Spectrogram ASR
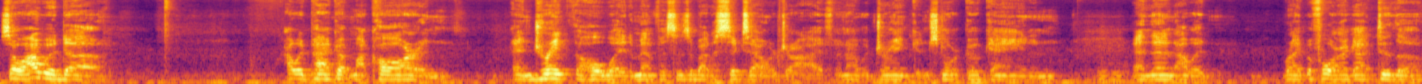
so I would, uh, I would pack up my car and and drink the whole way to Memphis. It's about a six-hour drive, and I would drink and snort cocaine, and mm-hmm. and then I would, right before I got to the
